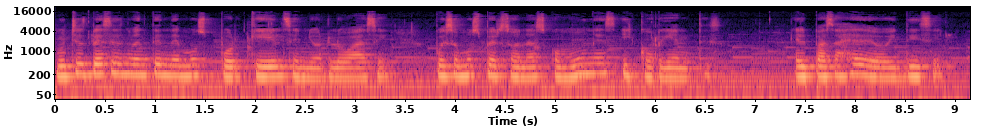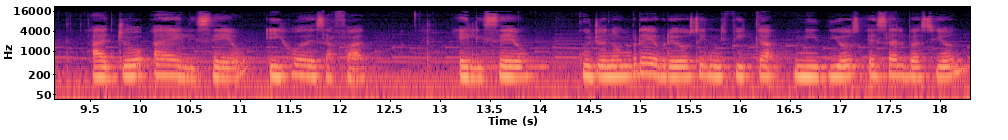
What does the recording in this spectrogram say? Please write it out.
Muchas veces no entendemos por qué el Señor lo hace, pues somos personas comunes y corrientes. El pasaje de hoy dice, halló a Eliseo, hijo de Safat. Eliseo, cuyo nombre hebreo significa mi Dios es salvación,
